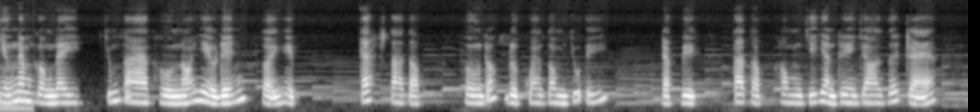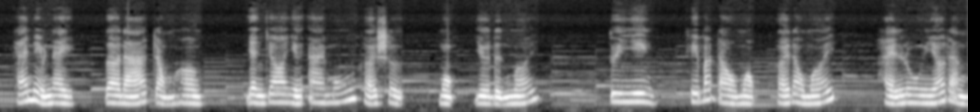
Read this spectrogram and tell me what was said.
Những năm gần đây, chúng ta thường nói nhiều đến khởi nghiệp. Các startup thường rất được quan tâm chú ý. Đặc biệt, startup không chỉ dành riêng cho giới trẻ. Khái niệm này giờ đã rộng hơn, dành cho những ai muốn khởi sự một dự định mới. Tuy nhiên, khi bắt đầu một khởi đầu mới, hãy luôn nhớ rằng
